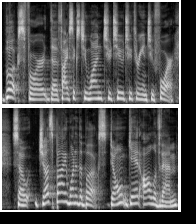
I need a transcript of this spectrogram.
books for the 5621, 22, 23, and 24. So just buy one of the books. Don't get all of them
